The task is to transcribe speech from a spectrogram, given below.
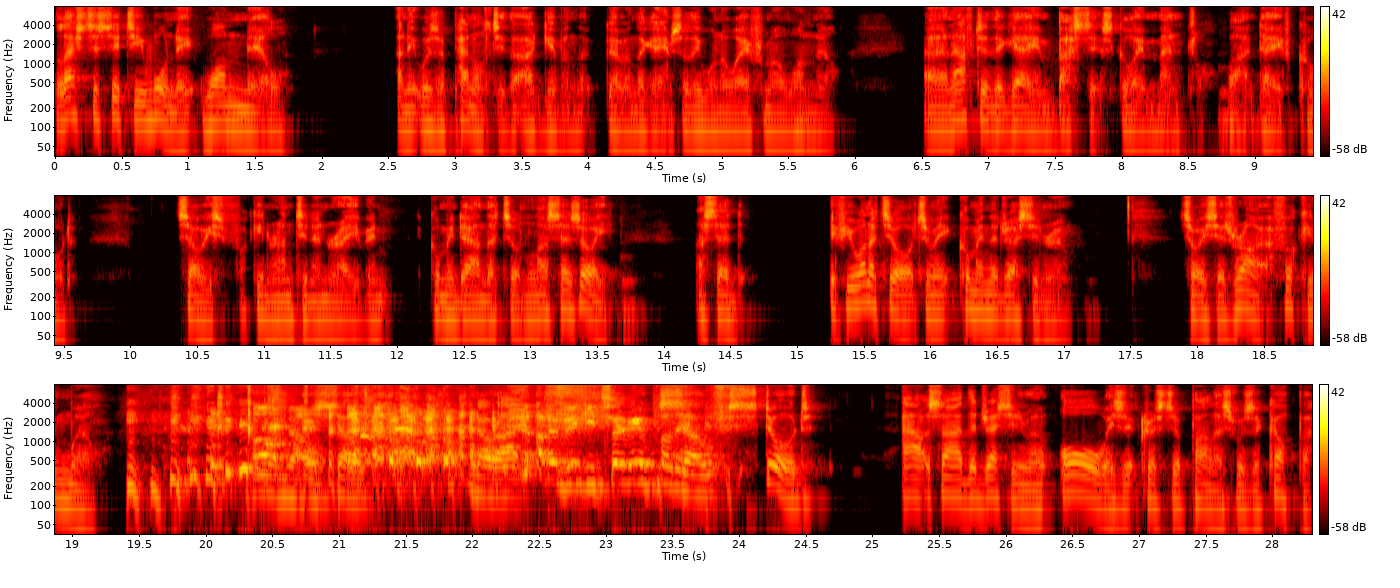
Leicester City won it one 0 and it was a penalty that I'd given the, given the game, so they won away from a one 0 And after the game, Bassett's going mental like Dave could. So he's fucking ranting and raving, coming down the tunnel. I says, Oi, I said, if you want to talk to me, come in the dressing room. So he says, Right, I fucking will. Oh no. So, no, right. I don't think he'd turn me up on So it. stood outside the dressing room, always at Crystal Palace, was a copper.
